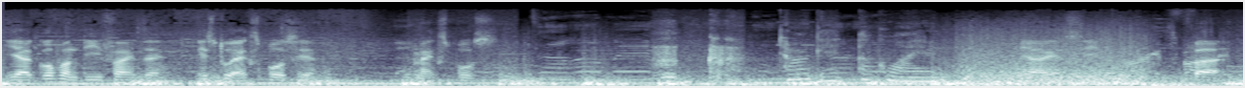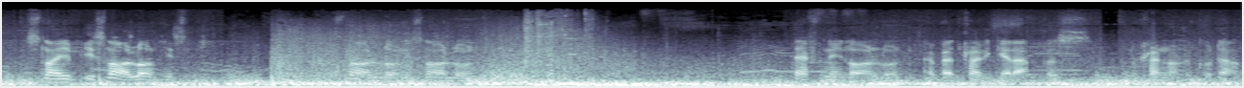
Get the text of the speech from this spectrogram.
yeah, go from D5 there. It's too exposed here. I'm exposed. but it's not it's not alone. He's not alone. He's not alone. Definitely not alone. I better try to get up first. Try not to go down.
